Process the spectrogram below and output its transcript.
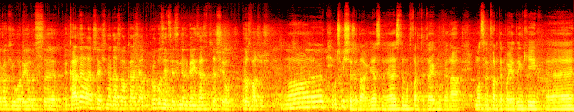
Rocky Warriors y, KD, ale czy jak się nadarzy okazja propozycja z innej organizacji, to też ją rozważysz? No, e, oczywiście, że tak, jasne. Ja jestem otwarty, tak jak mówię, na mocne, twarde pojedynki e,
